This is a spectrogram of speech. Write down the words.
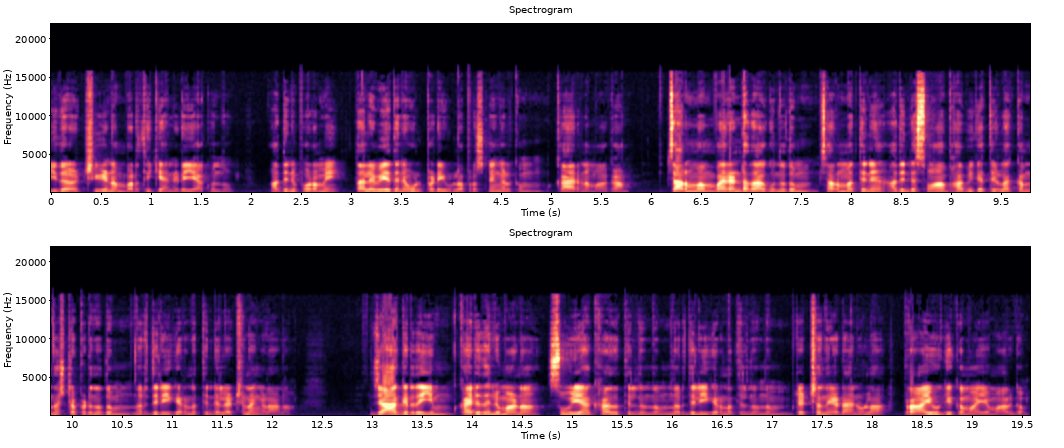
ഇത് ക്ഷീണം വർദ്ധിക്കാനിടയാക്കുന്നു. അതിനു പുറമെ തലവേദന ഉൾപ്പെടെയുള്ള പ്രശ്നങ്ങൾക്കും കാരണമാകാം. ചർമ്മം വരണ്ടതാകുന്നതും ചർമ്മത്തിന് അതിന്റെ സ്വാഭാവിക തിളക്കം നഷ്ടപ്പെടുന്നതും നിർജലീകരണത്തിന്റെ ലക്ഷണങ്ങളാണ്. ജാഗ്രതയും കരുതലുമാണ് സൂര്യാഘാതത്തിൽ നിന്നും നിർജലീകരണത്തിൽ നിന്നും രക്ഷ നേടാനുള്ള പ്രായോഗികമായ മാർഗം.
